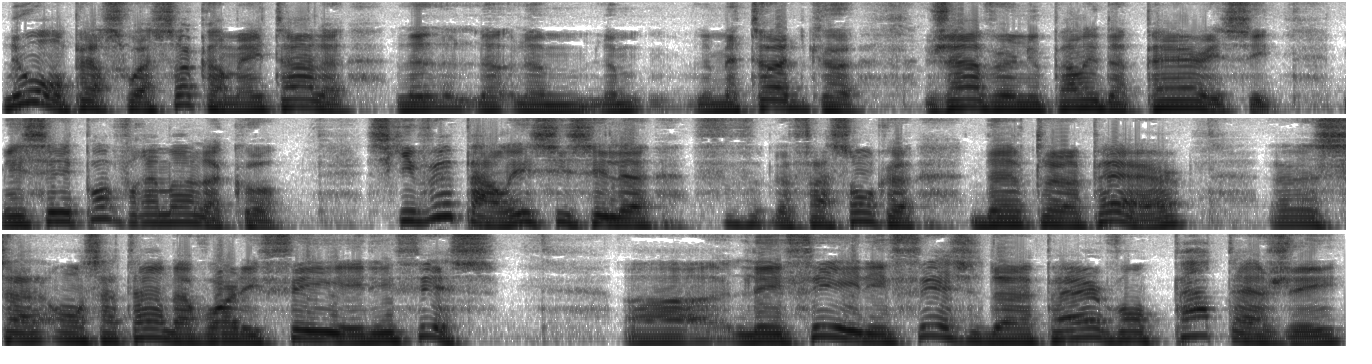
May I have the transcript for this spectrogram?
Nous, on perçoit ça comme étant le, le, le, méthode que Jean veut nous parler de père ici. Mais ce n'est pas vraiment le cas. Ce qu'il veut parler, si c'est la façon que d'être un père, euh, ça, on s'attend d'avoir des filles et des fils. euh, les filles et les fils d'un père vont partager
